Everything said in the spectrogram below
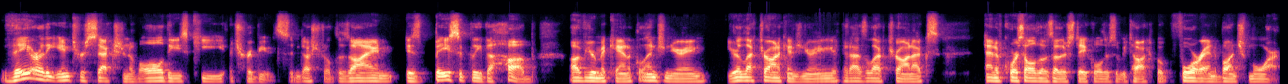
They are the intersection of all these key attributes. Industrial design is basically the hub of your mechanical engineering, your electronic engineering, if it has electronics, and of course, all those other stakeholders that we talked about before and a bunch more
